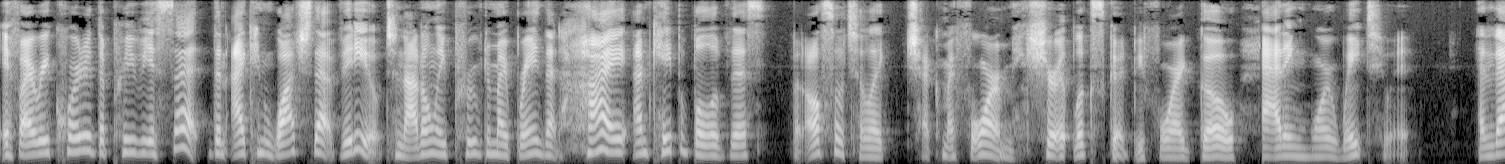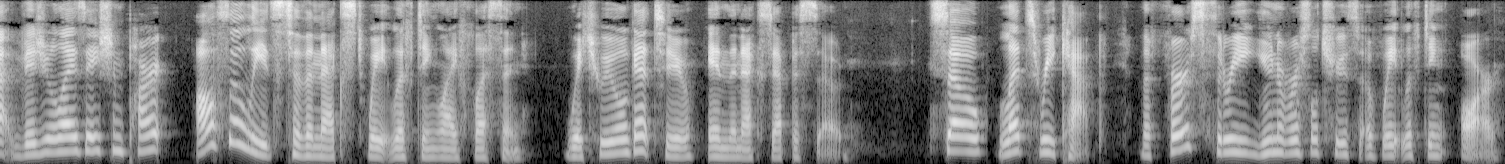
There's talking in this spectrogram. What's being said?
If I recorded the previous set, then I can watch that video to not only prove to my brain that, hi, I'm capable of this, but also to like check my form, make sure it looks good before I go adding more weight to it. And that visualization part also leads to the next weightlifting life lesson, which we will get to in the next episode. So let's recap. The first three universal truths of weightlifting are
